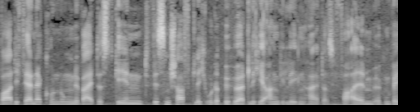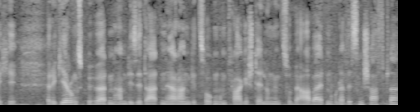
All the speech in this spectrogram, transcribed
war die Fernerkundung eine weitestgehend wissenschaftlich oder behördliche Angelegenheit. Also vor allem irgendwelche Regierungsbehörden haben diese Daten herangezogen, um Fragestellungen zu bearbeiten oder Wissenschaftler.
